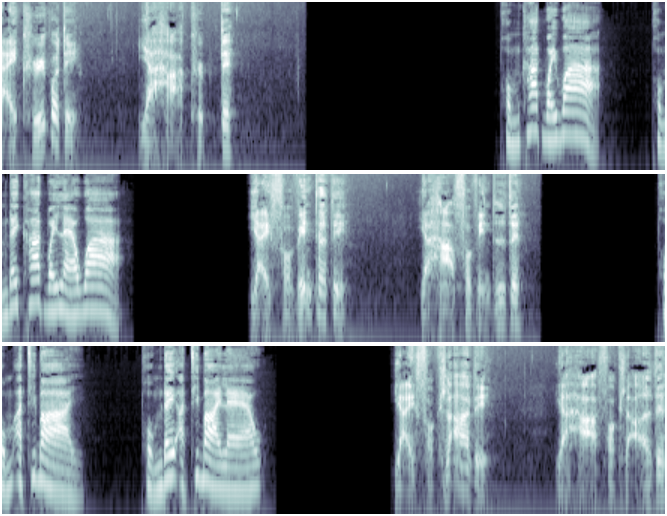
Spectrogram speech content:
Jeg køber det Jeg har købt det ผมคาดไว้ว่า ผมได้คาดไว้แล้วว่า Jeg forventer det Jeg har forventet det ผมอธิบาย ผมได้อธิบายแล้ว Jeg forklarer det Jeg har forklaret det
